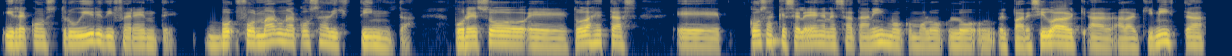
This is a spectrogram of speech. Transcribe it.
y reconstruir diferente, formar una cosa distinta. Por eso eh, todas estas eh, cosas que se leen en el satanismo, como lo, el parecido al, alquimista,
